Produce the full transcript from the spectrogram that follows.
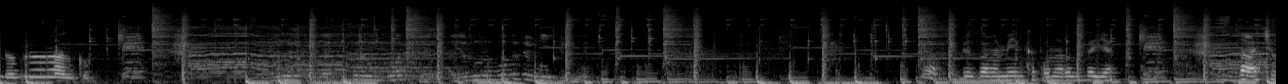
Доброго ранку. Малешко, я тут на роботі, а я до роботи вже в ній піду. От тобі зараз мінька вона роздає. Здачу.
